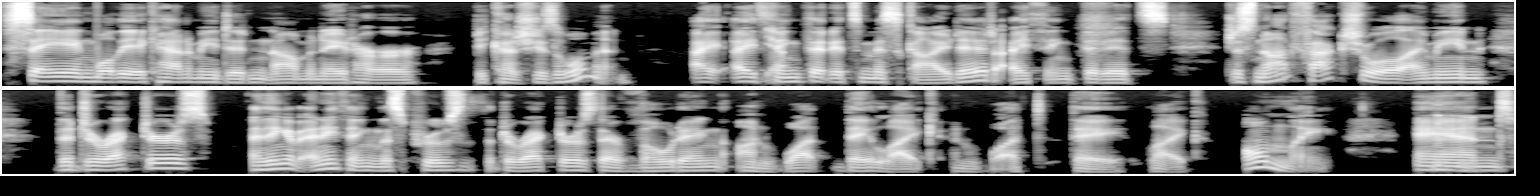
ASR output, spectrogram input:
saying well the academy didn't nominate her because she's a woman i, I think that it's misguided i think that it's just not factual i mean the directors i think if anything this proves that the directors they're voting on what they like and what they like only and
